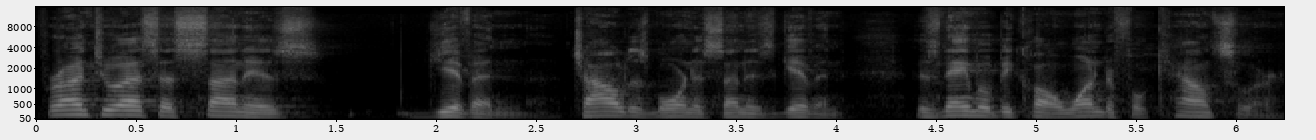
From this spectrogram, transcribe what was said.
For unto us a son is given, a child is born, a son is given. His name will be called Wonderful Counselor,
